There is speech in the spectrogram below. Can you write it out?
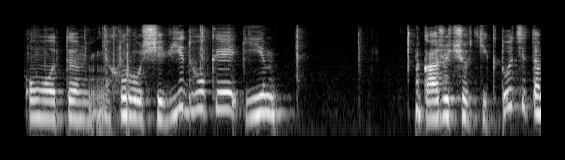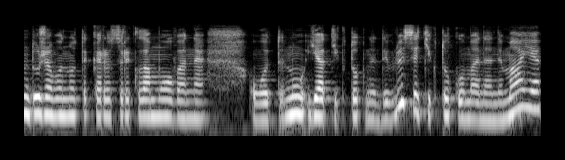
От, ем, хороші відгуки і Кажуть, що в Тіктоці там дуже воно таке розрекламоване. От, ну, Я Тікток не дивлюся, Тіктоку у мене немає.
